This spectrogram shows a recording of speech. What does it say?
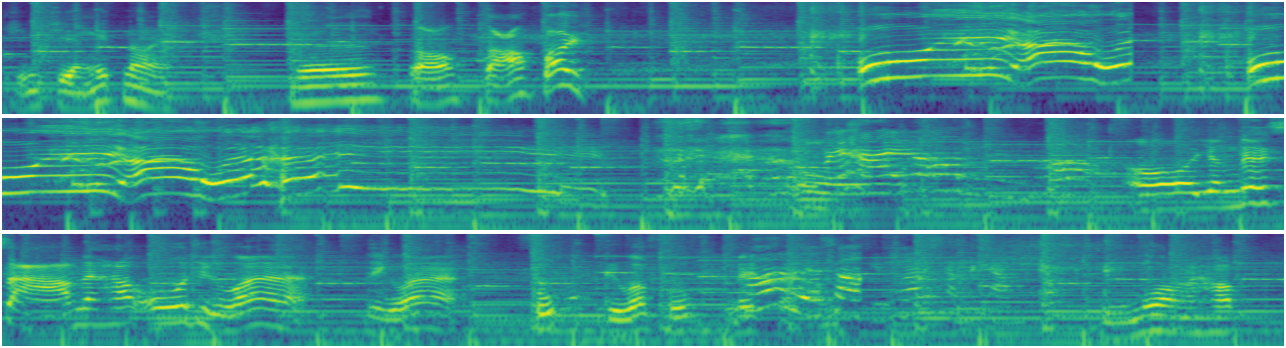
เฉียงเฉียงๆนิดหน่อยหนึ่งสองสามไปโอ้ยอ้าวเอ้ยโอ้ยอ้าวเอ้ยไม่ให้ลงพ่อโอ้ยังได้สามนะครับ โอ้ถือว่าถือว่าฟุกถือว่าฟุกได้พ่อสาเหลืมอสองถึงว่าสามครับสีม่วงนะครับน้ำขมิ้นสี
